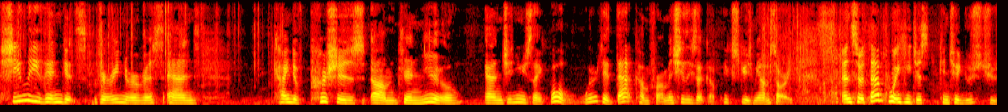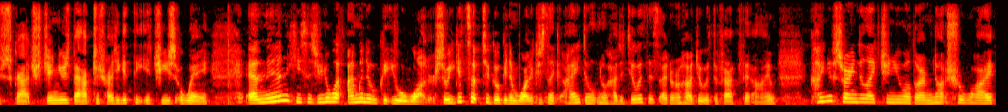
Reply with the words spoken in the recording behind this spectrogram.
Shi Li then gets very nervous and kind of pushes um, Jinyu, and Jinyu's like, "Whoa, where did that come from?" And Shi Li's like, "Excuse me, I'm sorry." And so at that point, he just continues to scratch Jinyu's back to try to get the itchies away. And then he says, You know what? I'm going to go get you a water. So he gets up to go get him water because, he's like, I don't know how to deal with this. I don't know how to deal with the fact that I'm kind of starting to like Jinyu, although I'm not sure why.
